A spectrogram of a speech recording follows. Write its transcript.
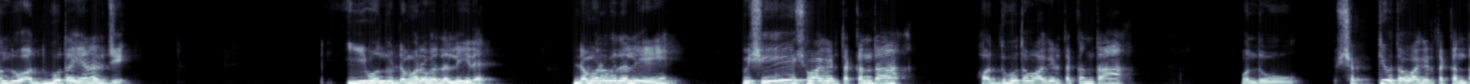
ಒಂದು ಅದ್ಭುತ ಎನರ್ಜಿ ಈ ಒಂದು ಡಮರುಗದಲ್ಲಿ ಇದೆ. ಡಮರುಗದಲ್ಲಿ ವಿಶೇಷವಾಗಿರ್ತಕ್ಕಂಥ, ಅದ್ಭುತವಾಗಿರ್ತಕ್ಕಂಥ, ಒಂದು ಶಕ್ತಿಯುತವಾಗಿರ್ತಕ್ಕಂಥ,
